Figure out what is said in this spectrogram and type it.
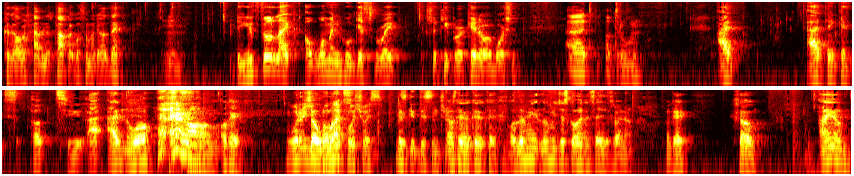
because I was having this topic with somebody the other day. Mm. Do you feel like a woman who gets raped should keep her kid or abortion? Uh, up to the woman. I I think it's up to I I well um okay What are you So pro life once- pro choice? Let's get this interesting. okay okay okay well let me let me just go ahead and say this right now okay so I am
